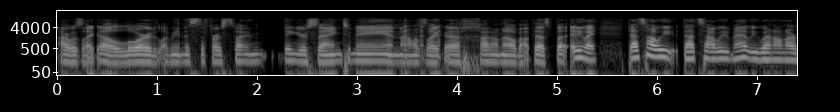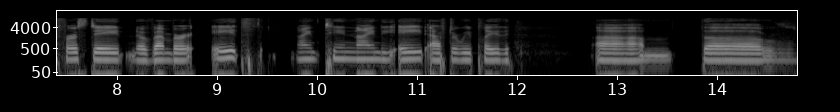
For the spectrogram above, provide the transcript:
I was like, "Oh Lord, I mean, this is the first time thing you're saying to me," and I was like, "Ugh, I don't know about this." But anyway, that's how we that's how we met. We went on our first date November eighth, 1998 after we played um, the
